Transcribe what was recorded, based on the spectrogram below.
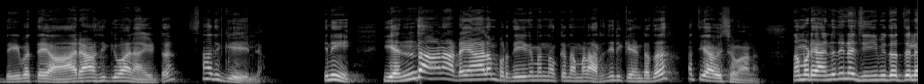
ദൈവത്തെ ആരാധിക്കുവാനായിട്ട് സാധിക്കുകയില്ല. ഇനി എന്താണ് അടയാളം പ്രതീകമെന്നൊക്കെ നമ്മൾ അറിഞ്ഞിരിക്കേണ്ടത് അത്യാവശ്യമാണ്. നമ്മുടെ അനുദിന ജീവിതത്തിൽ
